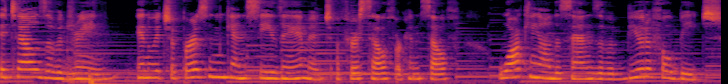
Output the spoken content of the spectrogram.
It tells of a dream in which a person can see the image of herself or himself walking on the sands of a beautiful beach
